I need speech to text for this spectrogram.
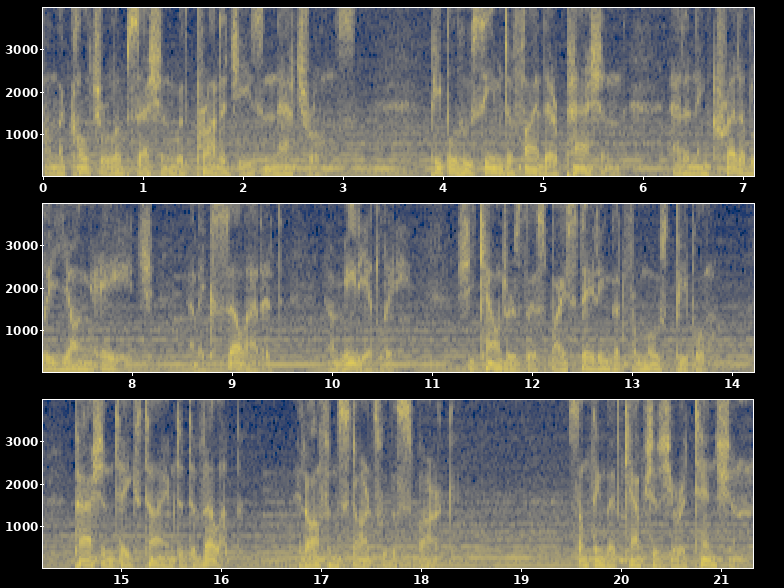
on the cultural obsession with prodigies and naturals, people who seem to find their passion at an incredibly young age and excel at it immediately. She counters this by stating that for most people, passion takes time to develop. It often starts with a spark, something that captures your attention.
